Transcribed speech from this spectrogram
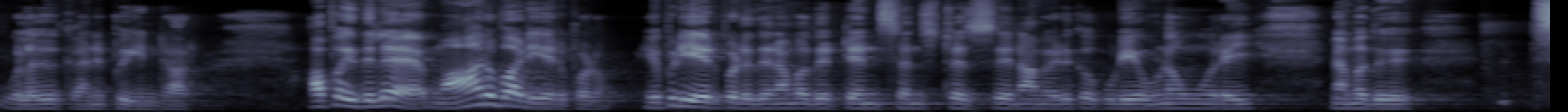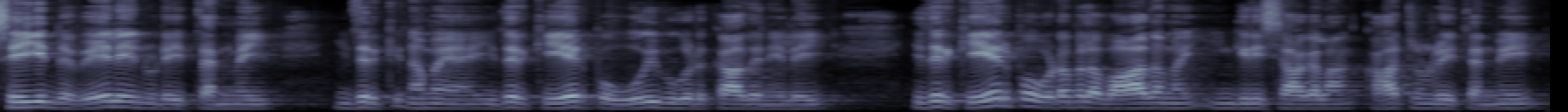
உலகுக்கு அனுப்புகின்றார். அப்போ இதில் மாறுபாடு ஏற்படும். எப்படி ஏற்படுது? நமது டென்ஷன் ஸ்ட்ரெஸ்ஸு நாம் எடுக்கக்கூடிய உணவு முறை நமது செய்கின்ற வேலையினுடைய தன்மை இதற்கு நம்ம இதற்கு ஏற்ப ஓய்வு கொடுக்காத நிலை இதற்கு ஏற்ப உடம்புல வாதம் இன்க்ரீஸ் ஆகலாம் காற்றினுடைய தன்மை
